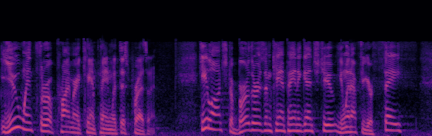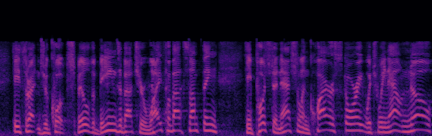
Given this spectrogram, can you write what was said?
you went through a primary campaign with this president. He launched a birtherism campaign against you. He went after your faith. He threatened to, quote, spill the beans about your wife about something. He pushed a National Enquirer story, which we now know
